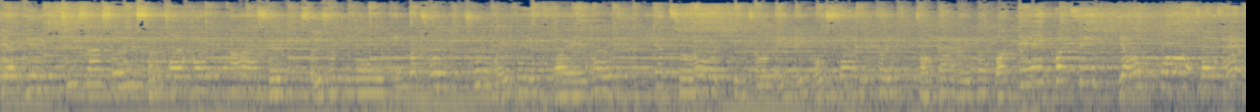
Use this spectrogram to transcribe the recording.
日月千山水，想再向那誰？誰曾無堅不摧，摧毀的廢墟，一早變做你美好相對。藏家你不還，亦不知有過在這裏。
